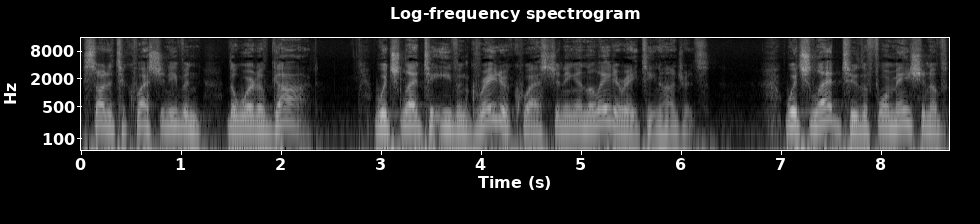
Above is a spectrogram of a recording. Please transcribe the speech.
started to question even the Word of God, which led to even greater questioning in the later 1800s, which led to the formation of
